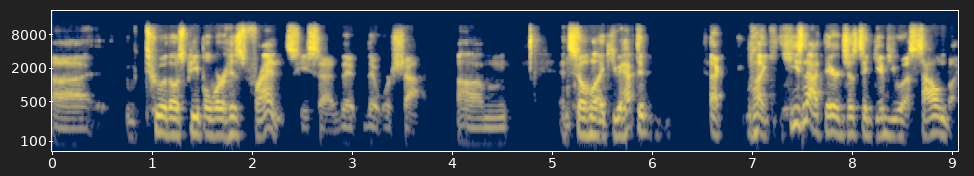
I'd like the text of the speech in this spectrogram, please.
uh, two of those people were his friends, he said, that, that were shot. Um, and so, like, you have to, uh, like, he's not there just to give you a soundbite.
